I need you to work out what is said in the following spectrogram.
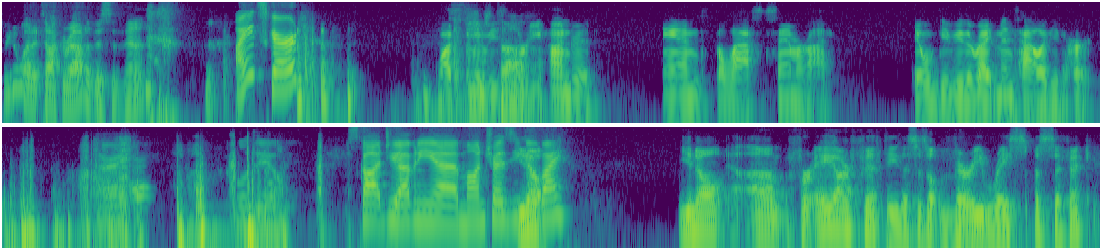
We don't want to talk her out of this event. i ain't scared Watch the movies 300 and The Last Samurai. It will give you the right mentality to hurt. all right we'll do scott do you have any uh, mantras you, You go know- by You know, um, for AR50, this is a very race specific.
